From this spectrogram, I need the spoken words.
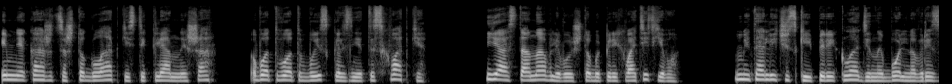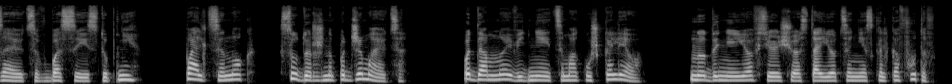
И мне кажется, что гладкий стеклянный шар вот-вот выскользнет из схватки. Я останавливаюсь, чтобы перехватить его. Металлические перекладины больно врезаются в босые ступни, пальцы ног судорожно поджимаются. Подо мной виднеется макушка Лео, но до нее все еще остается несколько футов.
